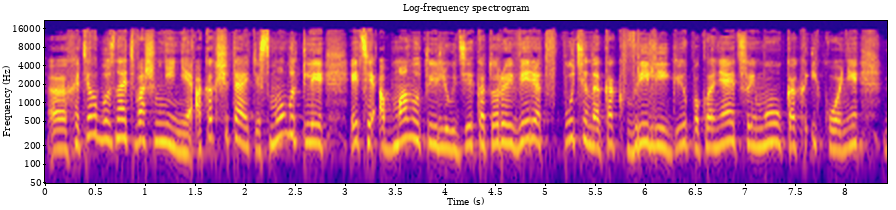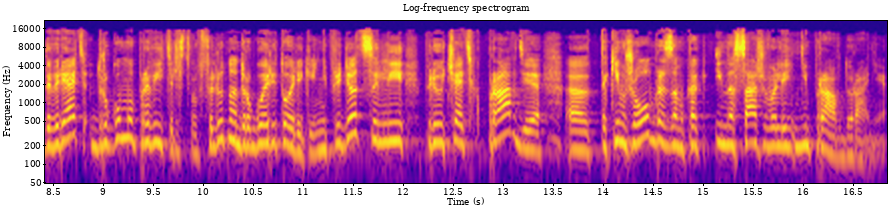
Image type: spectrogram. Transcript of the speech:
э, хотела бы узнать ваше мнение. А как считаете, смогут ли эти обманутые люди, которые верят в Путина как в религию, поклоняются ему как иконе, доверять другому правительству, абсолютно другой риторике? Не придется ли приучать к правде э, таким же образом, как и насаживали неправду ранее?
